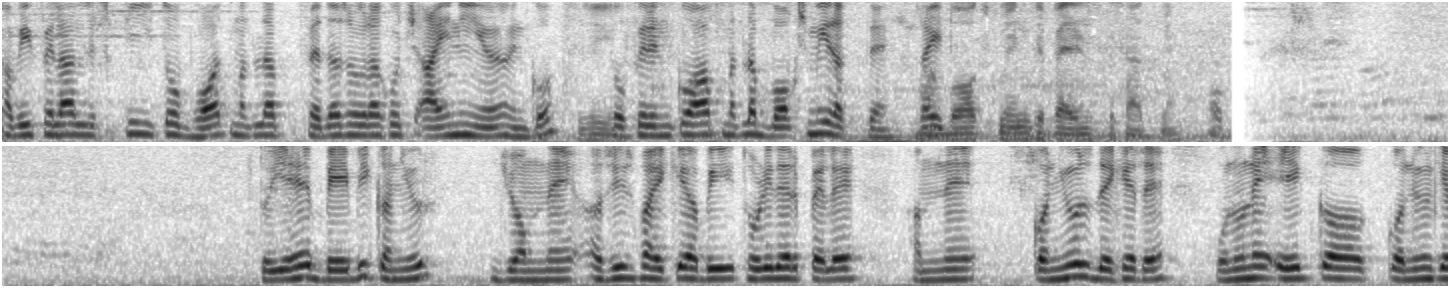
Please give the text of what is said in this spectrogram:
अभी फ़िलहाल इसकी तो बहुत मतलब फेदर्स वगैरह कुछ आई नहीं है इनको। तो फिर इनको आप मतलब बॉक्स में ही रखते हैं हाँ, राइट बॉक्स में इनके पेरेंट्स के साथ में। तो ये है बेबी कन्यूर जो हमने अज़ीज़ भाई के अभी थोड़ी देर पहले हमने कन्यूर्स देखे थे। उन्होंने एक कन्यूर के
